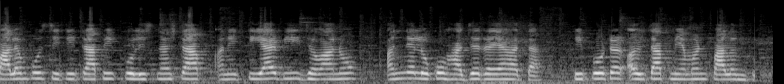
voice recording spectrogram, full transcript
Palanpur city traffic પોલીસના સ્ટાફ અને ટીઆરબી જવાનો અન્ય લોકો હાજર રહ્યા હતા. Reporter Altaf Memon Palanpur.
